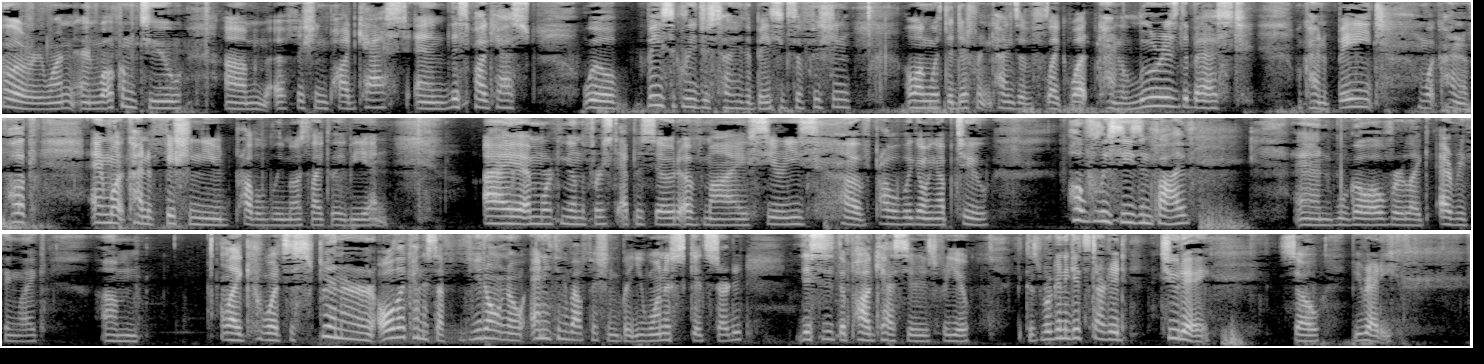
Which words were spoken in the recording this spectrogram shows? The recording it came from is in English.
Hello, everyone, and welcome to um, a fishing podcast. And this podcast will basically just tell you the basics of fishing, along with the different kinds of like what kind of lure is the best, what kind of bait, what kind of hook, and what kind of fishing you'd probably most likely be in. I am working on the first episode of my series of probably going up to hopefully season five and we'll go over like everything like um, like what's a spinner, all that kind of stuff. If you don't know anything about fishing but you want to get started, this is the podcast series for you because we're going to get started today. So be ready.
